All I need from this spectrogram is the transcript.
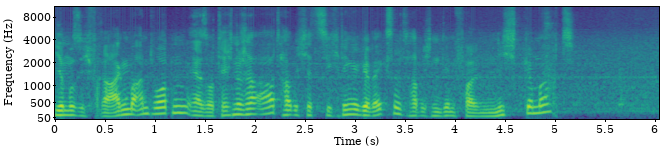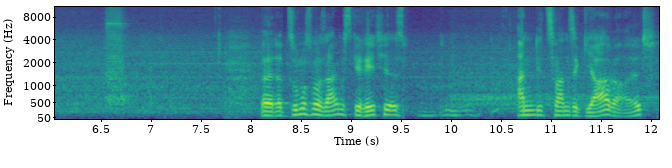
hier muss ich Fragen beantworten, eher so technischer Art. Habe ich jetzt die Klinge gewechselt? Habe ich in dem Fall nicht gemacht. Äh, dazu muss man sagen, das Gerät hier ist an die 20 Jahre alt.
